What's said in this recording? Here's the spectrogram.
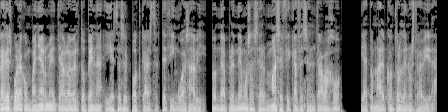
Gracias por acompañarme, te habla Berto Pena y este es el podcast de Think donde aprendemos a ser más eficaces en el trabajo y a tomar el control de nuestra vida.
